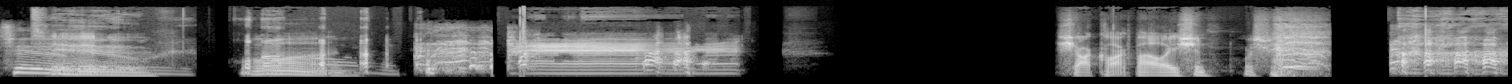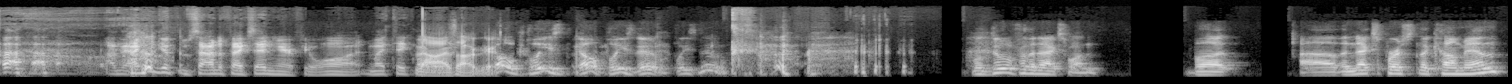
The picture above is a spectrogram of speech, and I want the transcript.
two. two. Shot clock violation. Which- I mean, I can get some sound effects in here if you want. It might take me. no, it's all good. oh, please, oh, please do, please do. We'll do it for the next one. But uh, the next person to come in,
